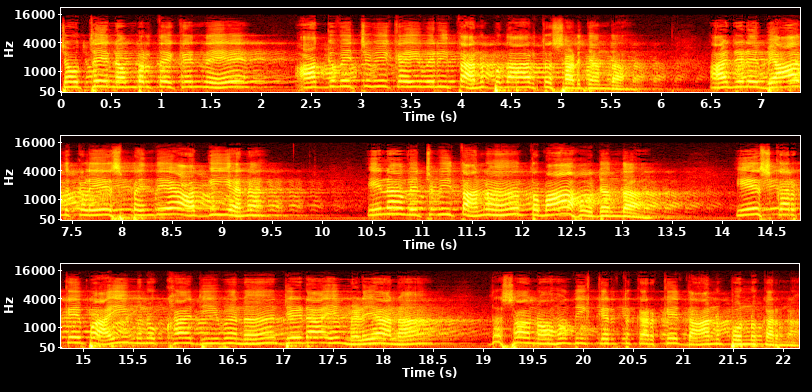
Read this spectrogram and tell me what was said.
ਚੌਥੇ ਨੰਬਰ ਤੇ ਕਹਿੰਦੇ ਅੱਗ ਵਿੱਚ ਵੀ ਕਈ ਵਾਰੀ ਧਨ ਪਦਾਰਥ ਸੜ ਜਾਂਦਾ। ਆ ਜਿਹੜੇ ਵਿਆਦ ਕਲੇਸ਼ ਪੈਂਦੇ ਆ, ਅੱਗ ਹੀ ਹੈ ਨਾ। ਇਹਨਾਂ ਵਿੱਚ ਵੀ ਧਨ ਤਬਾਹ ਹੋ ਜਾਂਦਾ। ਇਸ ਕਰਕੇ ਭਾਈ ਮਨੁੱਖਾ ਜੀਵਨ ਜਿਹੜਾ ਇਹ ਮਿਲਿਆ ਨਾ, ਦਸਾਂ ਨੌਹਾਂ ਦੀ ਕਿਰਤ ਕਰਕੇ ਦਾਨ ਪੁੰਨ ਕਰਨਾ।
